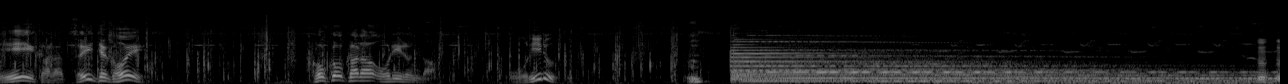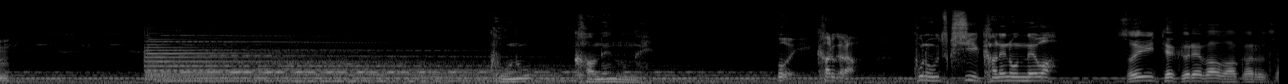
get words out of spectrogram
いいからついてこい。ここから降りるんだ。降りる？しい鐘の音はついてくればわかるさ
